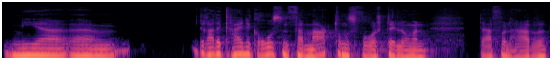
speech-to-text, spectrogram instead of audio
mir ähm, gerade keine großen Vermarktungsvorstellungen davon habe,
